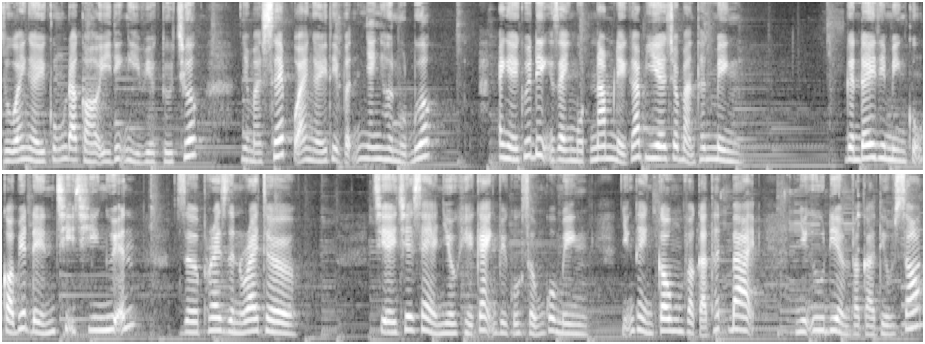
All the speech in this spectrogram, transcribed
dù anh ấy cũng đã có ý định nghỉ việc từ trước, nhưng mà sếp của anh ấy thì vẫn nhanh hơn một bước. Anh ấy quyết định dành một năm để gap year cho bản thân mình. Gần đây thì mình cũng có biết đến chị Chi Nguyễn, The Present Writer. Chị ấy chia sẻ nhiều khía cạnh về cuộc sống của mình, những thành công và cả thất bại, những ưu điểm và cả thiếu sót.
